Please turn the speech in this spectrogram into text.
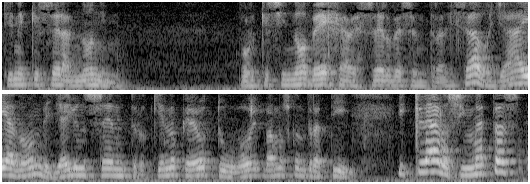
tiene que ser anónimo porque si no deja de ser descentralizado. Ya hay a dónde, ya hay un centro. ¿Quién lo creó tú? Voy, vamos contra ti. Y claro, si matas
